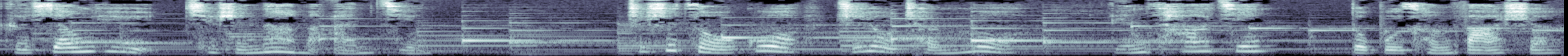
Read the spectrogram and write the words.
可相遇却是那么安静，只是走过，只有沉默，连擦肩都不曾发生，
